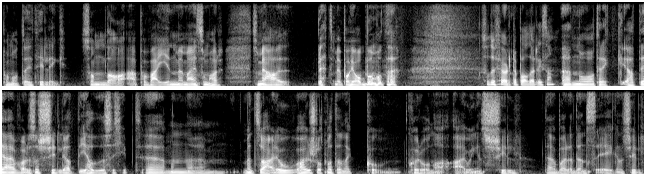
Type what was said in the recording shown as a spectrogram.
på en måte, i tillegg. Som da er på veien med meg, som, har, som jeg har bedt med på jobb, på en måte. Så du følte på det, liksom? Ja, nå trekk At jeg var liksom skyld i at de hadde det så kjipt. Eh, Men, eh, men så er det jo, har jo slått meg at denne korona er jo ingen skyld. Det er jo bare dens egen skyld.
